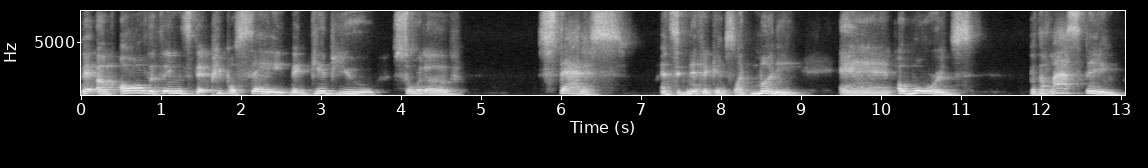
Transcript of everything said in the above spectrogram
that of all the things that people say that give you sort of status and significance, like money and awards, but the last thing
